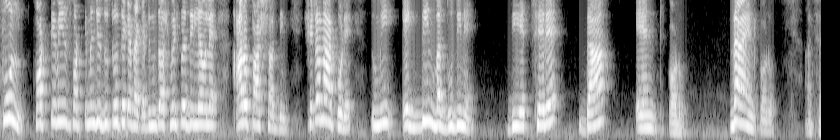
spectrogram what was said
full forty minutes forty minute দুটো থেকে থাকে, তুমি দশ মিনিট করে দিলে হলে আরও পাঁচ, সাত দিন। সেটা না করে তুমি একদিন বা দুদিনে দিয়ে ছেড়ে দা এন্ড করো। দা এন্ড করো। আচ্ছা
